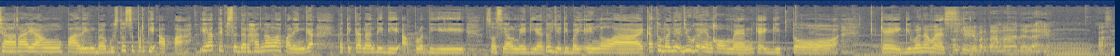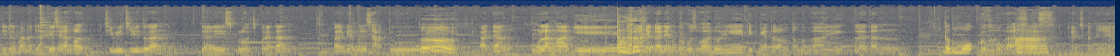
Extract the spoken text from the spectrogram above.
cara yang paling bagus tuh seperti apa? Ya tips sederhana lah paling enggak ketika nanti di-upload di sosial media tuh jadi banyak yang like atau banyak juga yang komen kayak gitu. Oke, gimana Mas? Oke, pertama adalah yang pasti di depan adalah biasanya kan kalau ciwi-ciwi itu kan dari 10 jepretan paling diambil satu. Mm-mm. Kadang ngulang lagi karena ada nggak ada yang bagus. Waduh, ini tipnya terlalu tambah ah, ini kelihatan Gemuk. gemuk ah, Uh-uh. stres, dan sebagainya.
